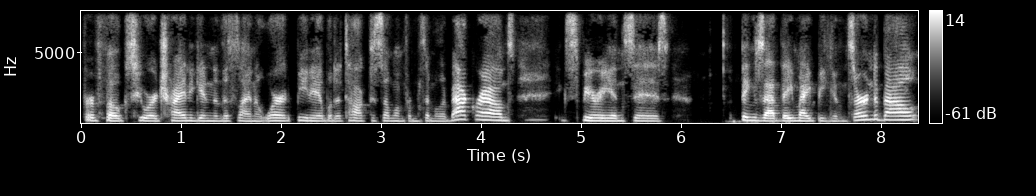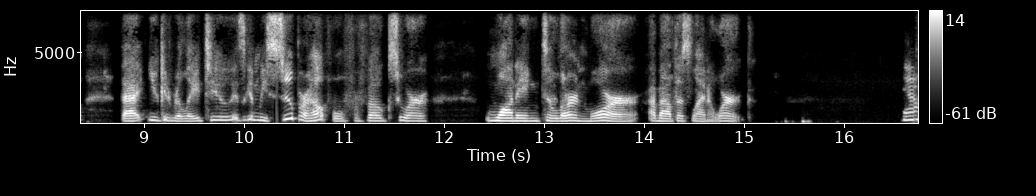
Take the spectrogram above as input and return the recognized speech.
for folks who are trying to get into this line of work being able to talk to someone from similar backgrounds experiences things that they might be concerned about that you can relate to is going to be super helpful for folks who are wanting to learn more about this line of work Yeah.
